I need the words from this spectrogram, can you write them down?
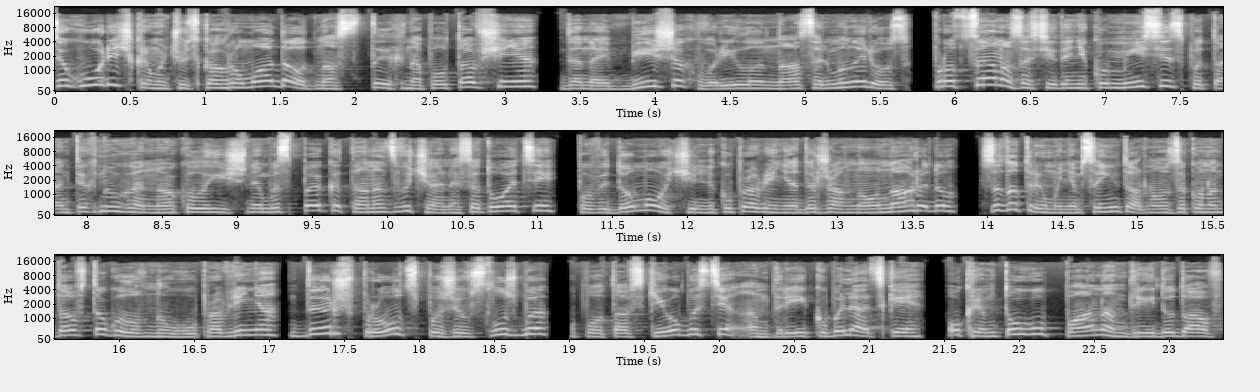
Цьогоріч Кременчуцька громада одна з тих на Полтавщині, де найбільше хворіли на сальмонельоз. Про це на засіданні комісії з питань техногенно-екологічної безпеки та надзвичайних ситуацій повідомив очільник управління державного нагляду за дотриманням санітарного законодавства головного управління Держпродспоживслужби у Полтавській області Андрій Кобиляцький. Окрім того, пан Андрій додав:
